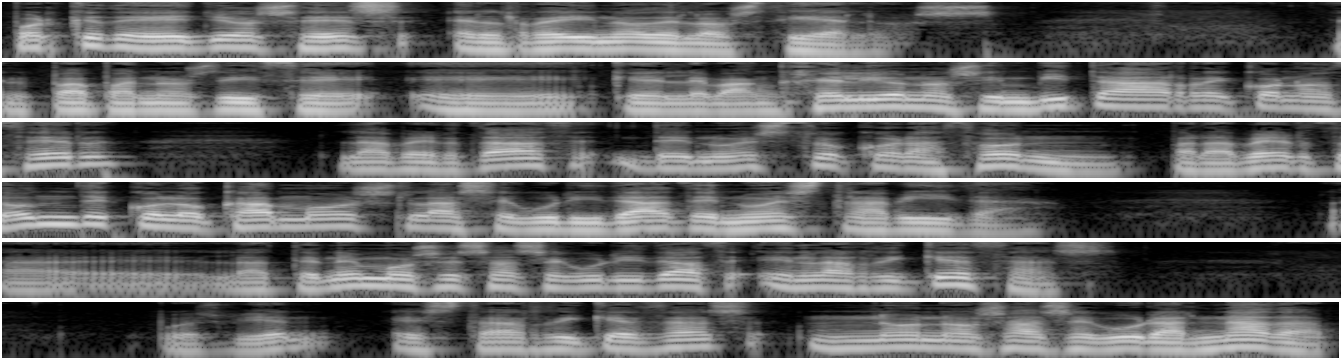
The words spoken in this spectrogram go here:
porque de ellos es el reino de los cielos. El Papa nos dice que el Evangelio nos invita a reconocer la verdad de nuestro corazón para ver dónde colocamos la seguridad de nuestra vida. Eh, ¿La tenemos esa seguridad en las riquezas? Pues bien, estas riquezas no nos aseguran nada.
